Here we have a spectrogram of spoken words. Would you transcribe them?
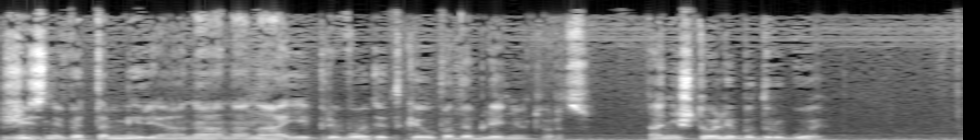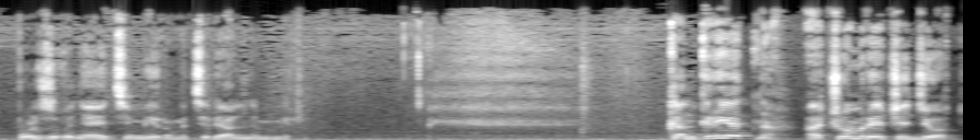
жизни в этом мире, она, она, она и приводит к уподоблению Творцу, а не что-либо другое. Пользование этим миром, материальным миром. Конкретно, о чем речь идет?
